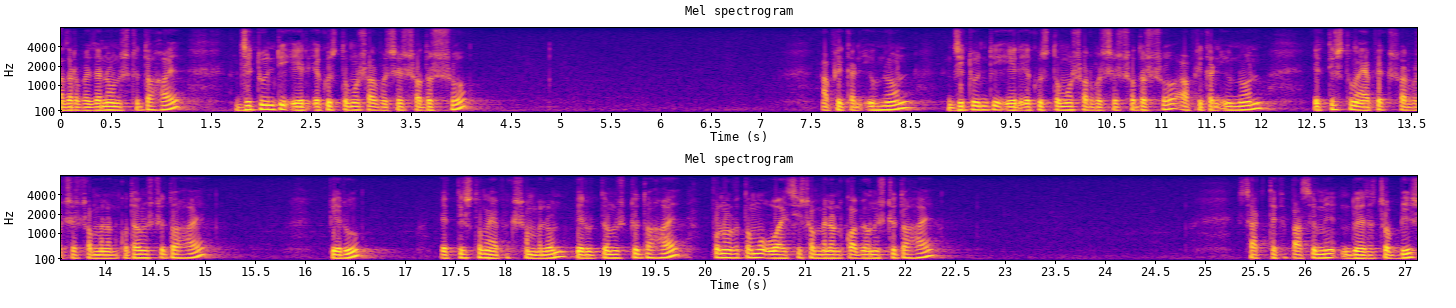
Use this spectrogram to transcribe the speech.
আজারবাইজানে অনুষ্ঠিত হয়। জি টোয়েন্টি এর একুশতম সর্বশেষ সদস্য আফ্রিকান ইউনিয়ন। জি টোয়েন্টি এর একুশতম সর্বশেষ সদস্য আফ্রিকান ইউনিয়ন। একত্রিশতম অ্যাপেক সর্বশেষ সম্মেলন কোথায় অনুষ্ঠিত হয়? পেরু। একত্রিশতম অ্যাপেক সম্মেলন পেরুতে অনুষ্ঠিত হয়। পনেরোতম ওআইসি সম্মেলন কবে অনুষ্ঠিত হয়? চার থেকে পাঁচই মে দু হাজার চব্বিশ।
